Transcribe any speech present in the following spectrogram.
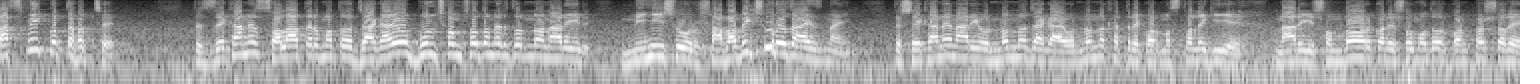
তাসফিক করতে হচ্ছে। তো যেখানে সলাতের মতো জায়গায়ও ভুল সংশোধনের জন্য নারীর মিহি সুর স্বাভাবিক সুরও জায়েজ নাই। তো সেখানে নারী অন্যান্য জায়গায়, অন্যান্য ক্ষেত্রে কর্মস্থলে গিয়ে নারী সুন্দর করে সুমধুর কণ্ঠস্বরে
